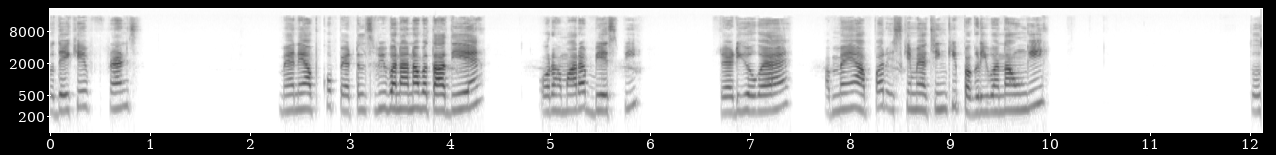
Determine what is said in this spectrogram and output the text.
तो देखिए फ्रेंड्स, मैंने आपको पेटल्स भी बनाना बता दिए हैं और हमारा बेस भी रेडी हो गया है। अब मैं यहाँ पर इसके मैचिंग की पगड़ी बनाऊँगी। तो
